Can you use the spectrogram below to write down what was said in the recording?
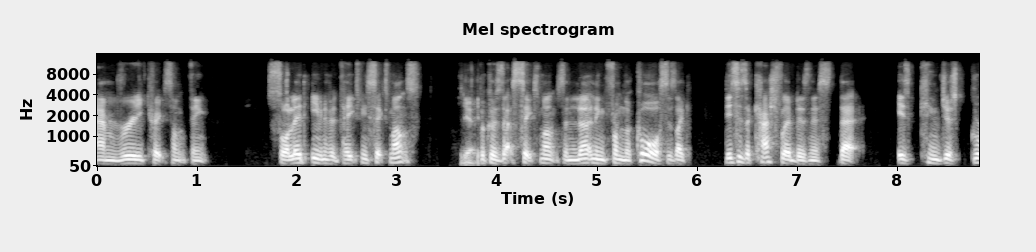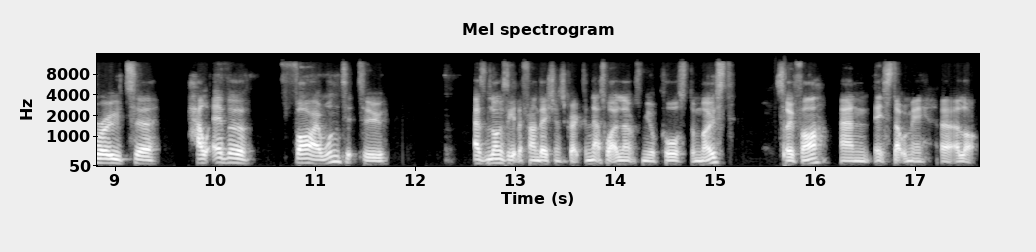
and really create something solid, even if it takes me six months. Yeah. Because that six months and learning from the course is like, this is a cash flow business that is can just grow to however far I want it to as long as I get the foundations correct. And that's what I learned from your course the most so far. And it stuck with me uh, a lot.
